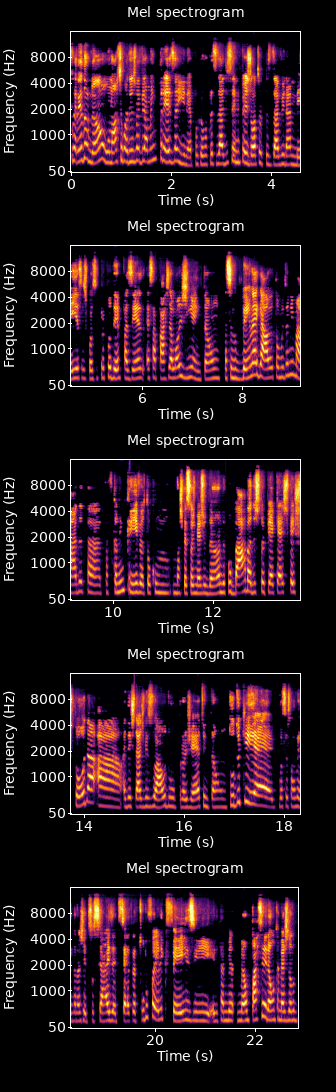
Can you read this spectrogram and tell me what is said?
querendo ou não, o Norte Quadrinhos vai virar uma empresa aí, né? Porque eu vou precisar de CNPJ, vou precisar virar MEI, essas coisas para poder fazer essa parte da lojinha. Então, tá sendo bem legal, eu tô muito animada, tá, tá ficando incrível, eu tô com umas pessoas me ajudando. O Barba do Estropia Cast fez toda a identidade visual do projeto, então tudo que é vocês estão vendo nas redes sociais, etc, tudo foi ele que fez e ele tá, é um parceirão, tá me ajudando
